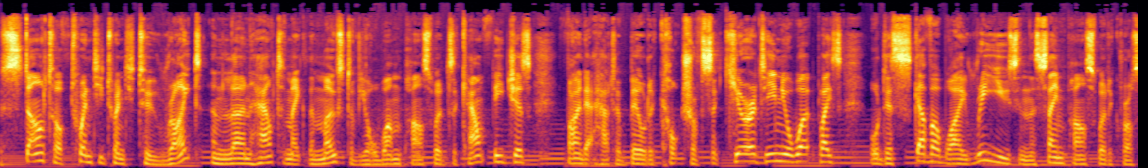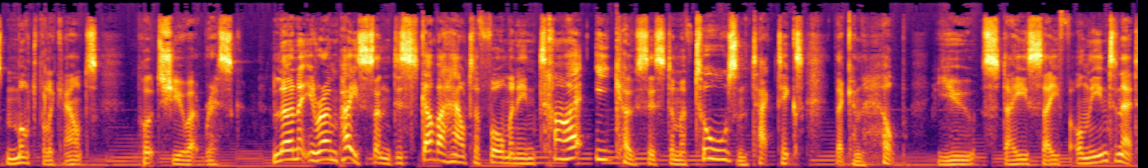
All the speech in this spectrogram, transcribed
start off 2022 right and learn how to make the most of your 1Password's account features, find out how to build a culture of security in your workplace, or discover why reusing the same password across multiple accounts puts you at risk. Learn at your own pace and discover how to form an entire ecosystem of tools and tactics that can help you stay safe on the internet.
